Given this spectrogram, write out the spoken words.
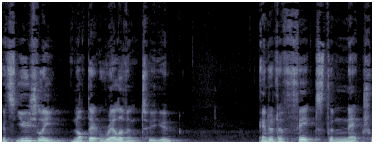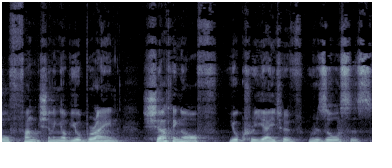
It's usually not that relevant to you, and it affects the natural functioning of your brain, shutting off your creative resources.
